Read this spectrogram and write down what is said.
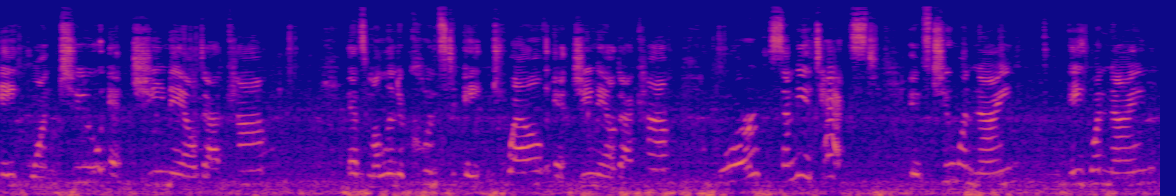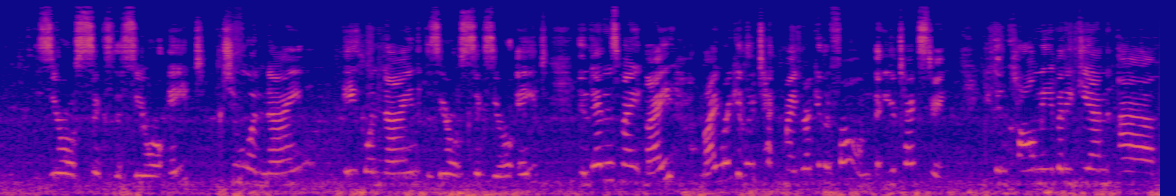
812 at gmail.com. That's Melinda Kunst 812 at gmail.com. Or send me a text. It's 219 819 0608. 219 819-0608 and that is my my my regular te- my regular phone that you're texting you can call me but again um,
